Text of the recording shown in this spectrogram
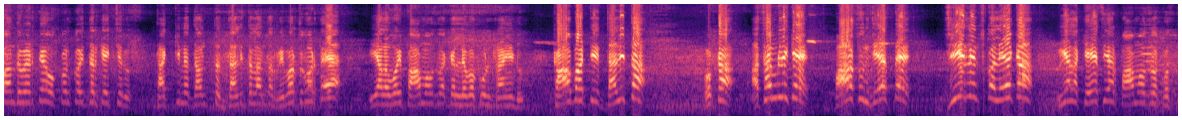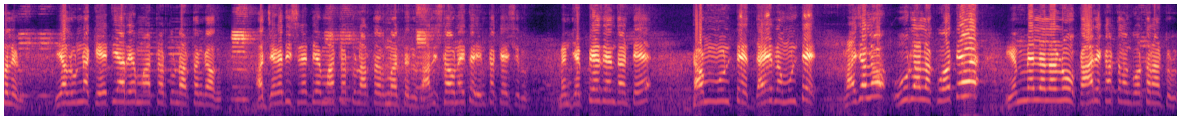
బంధు పెడితే ఒక్కొక్కరు ఇద్దరికి ఇచ్చారు. తక్కిన దంత దళితులంతా రివర్స్ కొడితే ఇలా పోయి ఫామ్ హౌస్లోకి వెళ్ళి ఇవ్వకుండా కాబట్టి దళిత ఒక అసెంబ్లీకే పాసం చేస్తే జీర్ణించుకోలేక ఇవాళ కేసీఆర్ ఫామ్ హౌస్లోకి వస్తలేడు. ఇవాళ ఉన్న కేటీఆర్ ఏం మాట్లాడుతుండో అర్థం కాదు. ఆ జగదీష్ రెడ్డి ఏం మాట్లాడుతుండో అర్థం అవుతుంది హరీష్ రావుని అయితే ఇంకా కేసీరు. నేను చెప్పేది ఏంటంటే దమ్ముంటే ధైర్యం ఉంటే ప్రజలు ఊర్లలోకి పోతే ఎమ్మెల్యేలను కార్యకర్తలను కొడతారంటారు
